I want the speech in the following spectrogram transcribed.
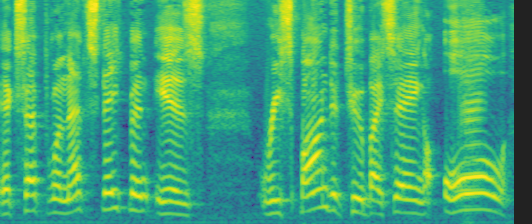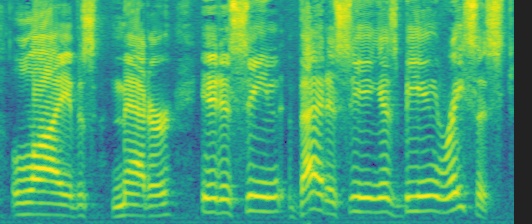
except when that statement is responded to by saying all lives matter, it is seen that is seen as being racist.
